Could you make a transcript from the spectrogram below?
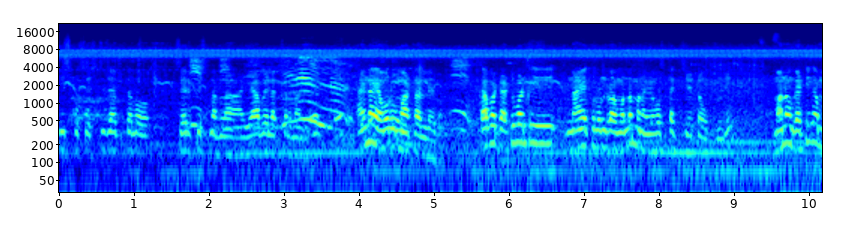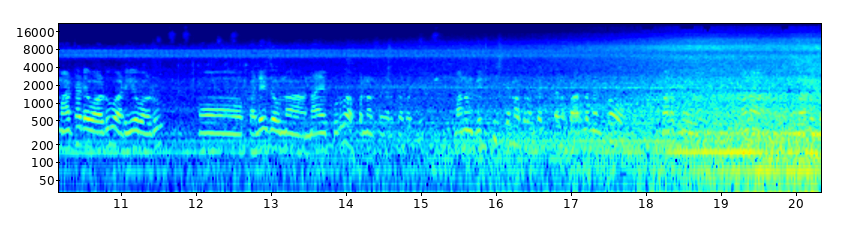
తీసుకొచ్చి ఎస్టీ జాబితాలో చేర్పిస్తున్నారు యాభై లక్షల మంది. అయినా ఎవరు మాట్లాడలేదు. కాబట్టి అటువంటి నాయకులు ఉండడం వల్ల మన వ్యవస్థకు చేత అవుతుంది. మనం గట్టిగా మాట్లాడేవాడు అడిగేవాడు ఆ, కలేజ ఉన్న నాయకుడు అప్పన్నర్ గారు కాబట్టి మనం గెలిపిస్తే మాత్రం ఖచ్చితంగా పార్లమెంట్లో మనకు మన స్థానిక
